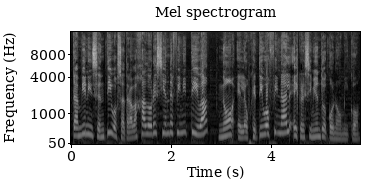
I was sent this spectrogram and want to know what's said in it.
también incentivos a trabajadores y en definitiva, no el objetivo final, el crecimiento económico.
